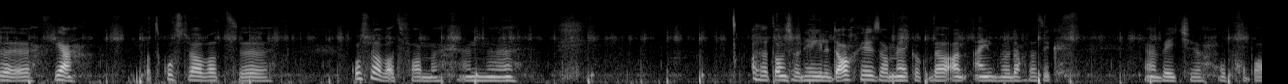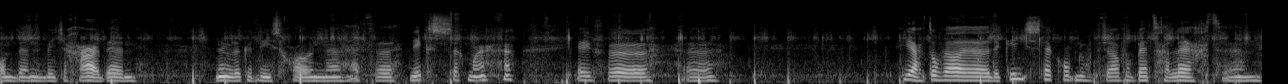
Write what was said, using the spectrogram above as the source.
uh, ja, dat kost wel wat, uh, kost wel wat van me. En uh, als het dan zo'n hele dag is, dan merk ik ook wel aan het eind van de dag dat ik een beetje opgebrand ben, een beetje gaar ben. En dan wil ik het liefst gewoon even niks, zeg maar. even ja, toch wel uh, de kindjes lekker op nog zelf op bed gelegd. En,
